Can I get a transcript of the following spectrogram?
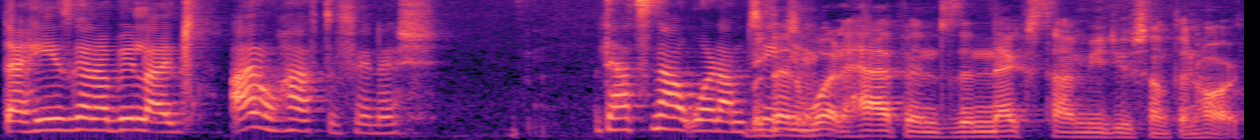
that he's gonna be like, I don't have to finish. That's not what I'm But teaching. then what happens the next time you do something hard?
